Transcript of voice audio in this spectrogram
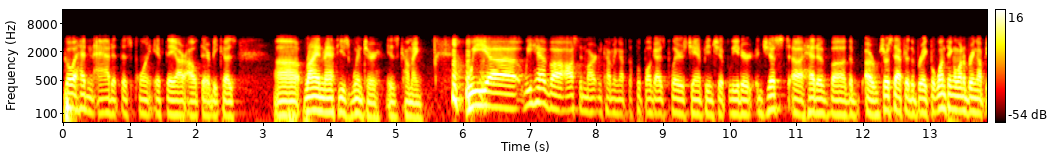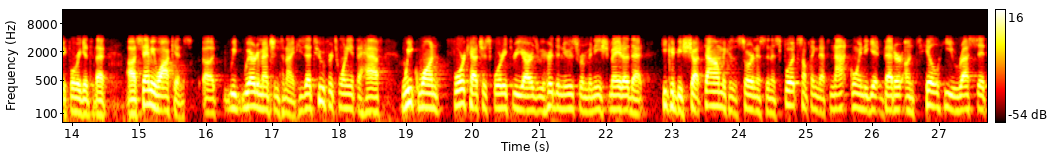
go ahead and add at this point if they are out there because uh, Ryan Mathews winter is coming. we uh, we have uh, Austin Martin coming up, the Football Guys Players Championship leader, just uh, ahead of uh, the or just after the break. But one thing I want to bring up before we get to that, uh, Sammy Watkins. Uh, we we already mentioned tonight. He's at two for 20 at the half. Week one, four catches, 43 yards. We heard the news from Manish Mehta that he could be shut down because of soreness in his foot, something that's not going to get better until he rests it.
